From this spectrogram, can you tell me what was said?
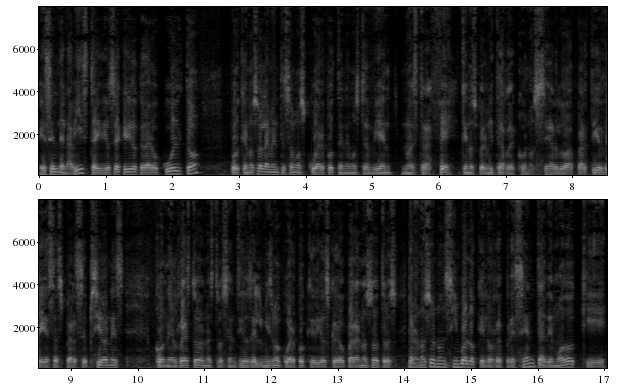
es el de la vista, y Dios se ha querido quedar oculto porque no solamente somos cuerpo, tenemos también nuestra fe que nos permite reconocerlo a partir de esas percepciones con el resto de nuestros sentidos del mismo cuerpo que Dios creó para nosotros, pero no son un símbolo que lo representa, de modo que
